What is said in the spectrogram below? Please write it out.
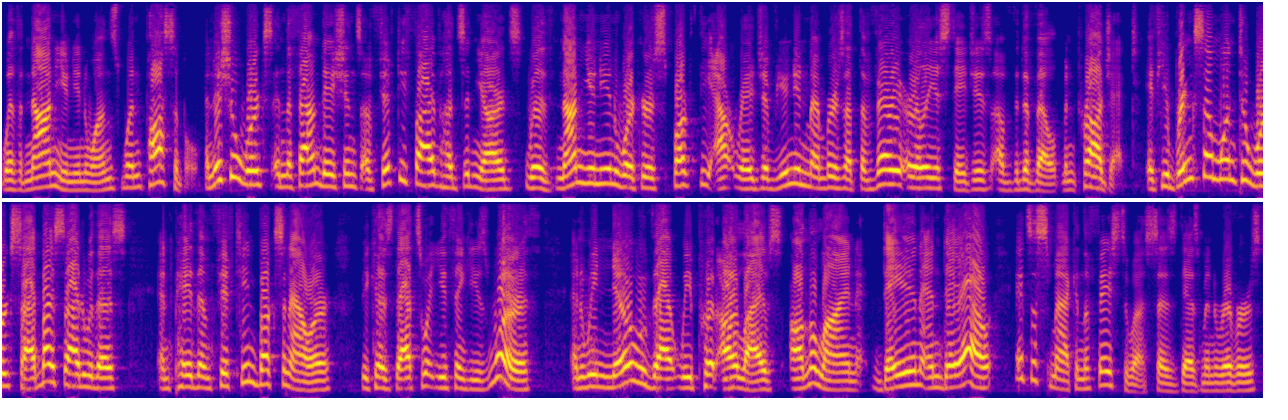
with non union ones when possible. Initial works in the foundations of 55 Hudson Yards with non union workers sparked the outrage of union members at the very earliest stages of the development project. If you bring someone to work side by side with us and pay them 15 bucks an hour because that's what you think he's worth, and we know that we put our lives on the line day in and day out, it's a smack in the face to us, says Desmond Rivers,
